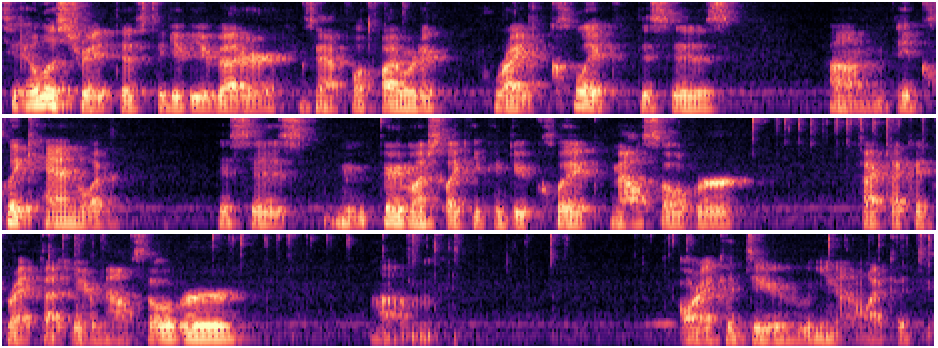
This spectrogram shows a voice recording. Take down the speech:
to illustrate this, to give you a better example, if I were to write click, this is um, a click handler. This is very much like you can do click, mouse over. In fact, I could write that here, mouse over. Um, or I could do, you know, I could do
